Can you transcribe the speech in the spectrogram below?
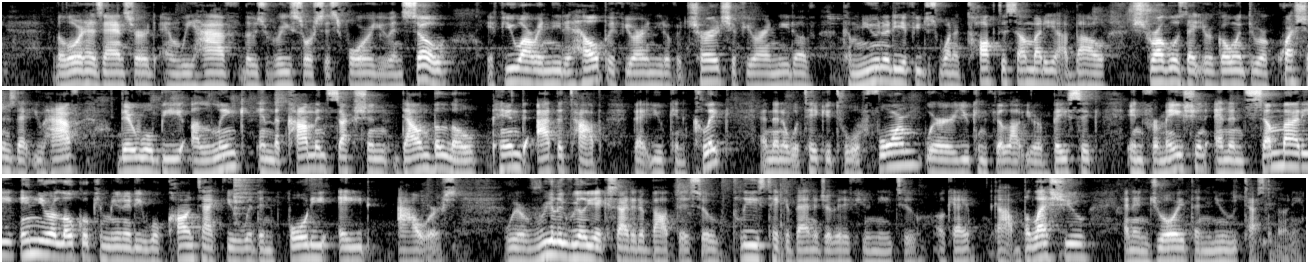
the Lord has answered, and we have those resources for you. And so, if you are in need of help, if you are in need of a church, if you are in need of community, if you just want to talk to somebody about struggles that you're going through or questions that you have. There will be a link in the comment section down below, pinned at the top, that you can click and then it will take you to a form where you can fill out your basic information and then somebody in your local community will contact you within 48 hours. We're really, really excited about this, so please take advantage of it if you need to, okay? God bless you and enjoy the new testimony.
